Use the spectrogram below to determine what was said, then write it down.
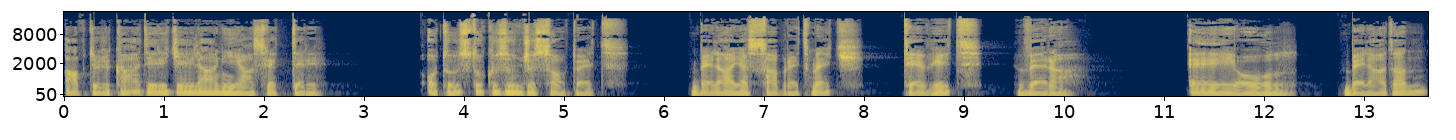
Abdülkadir Geylani Hazretleri 39. Sohbet Belaya sabretmek, tevhid, vera. Ey oğul! Beladan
